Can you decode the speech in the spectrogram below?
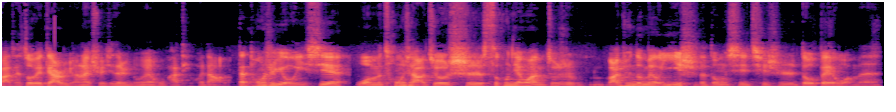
把它作为第二语言来学习的人永远无法体会到的。但同时有一些我们从小就是司空见惯，就是完全都没有意识的东西，其实都被我们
